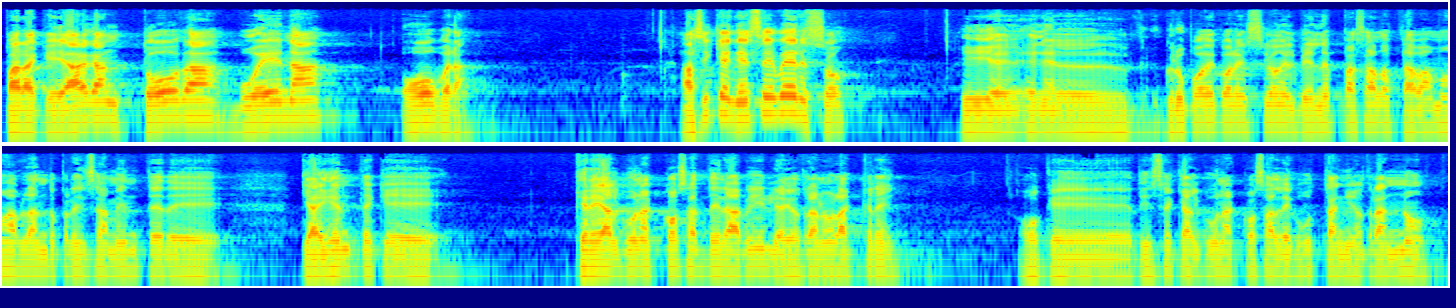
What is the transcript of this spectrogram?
para que hagan toda buena obra. Así que en ese verso y en el grupo de conexión el viernes pasado estábamos hablando precisamente de que hay gente que cree algunas cosas de la Biblia y otras no las cree, o que dice que algunas cosas le gustan y otras no.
